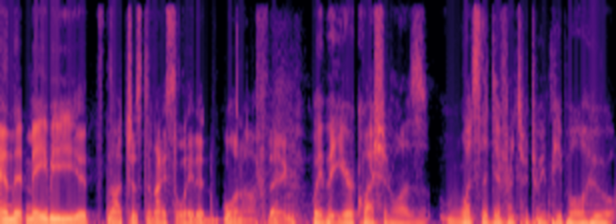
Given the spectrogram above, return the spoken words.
and that maybe it's not just an isolated one-off thing Wait, but your question was, what's the difference between people who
